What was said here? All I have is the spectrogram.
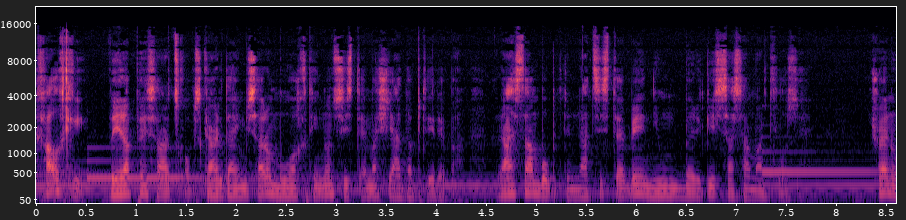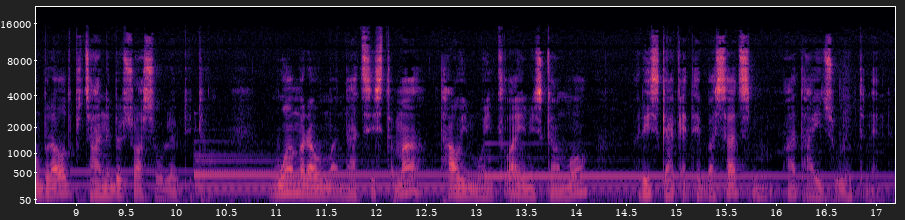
ხალხი ვერაფერს არ წყობს გარდა იმისა, რომ მოახდინონ სისტემაში ადაპტირება. რას ამბობდნენ ნაცისტები ნიუნბერგის სასამართლოზე? ჩვენ უბრალოდ ბრძანებებს ვასრულებდითო. უამრავმა ნაცისტმა თავი მოიკლა იმის გამო, რის გაკეთებასაც მათ აიძულებდნენ.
